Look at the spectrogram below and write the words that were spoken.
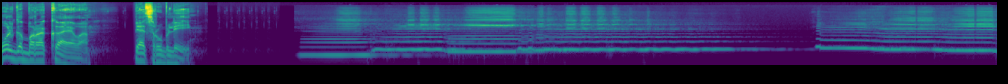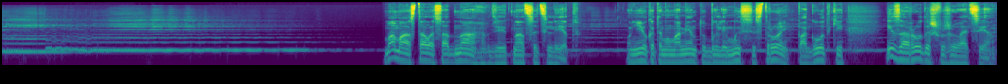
Ольга Баракаева. 5 рублей. Мама осталась одна в 19 лет. У нее к этому моменту были мы с сестрой, погодки и зародыш в животе,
